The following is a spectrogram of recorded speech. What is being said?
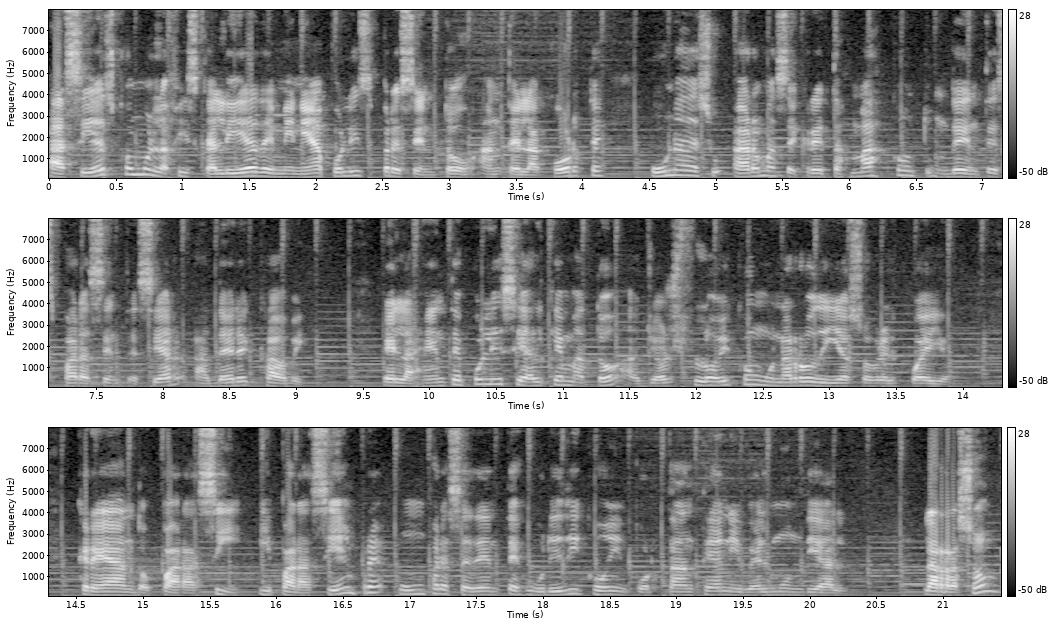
Así es como la Fiscalía de Minneapolis presentó ante la Corte una de sus armas secretas más contundentes para sentenciar a Derek Chauvin, el agente policial que mató a George Floyd con una rodilla sobre el cuello creando para sí y para siempre un precedente jurídico importante a nivel mundial. La razón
